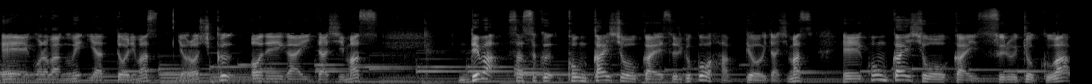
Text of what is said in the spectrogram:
えー、この番組やっております。よろしくお願いいたします。では早速今回紹介する曲を発表いたします、えー、今回紹介する曲は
